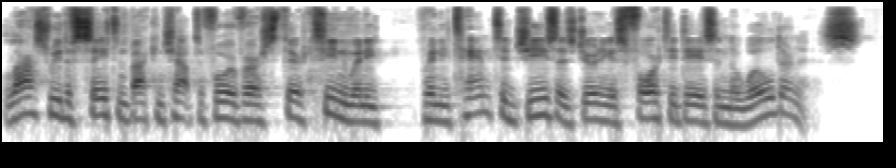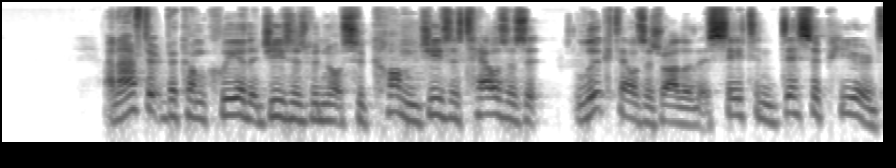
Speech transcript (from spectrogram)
last read of Satan back in chapter 4 verse 13 when he, when he tempted Jesus during his 40 days in the wilderness. And after it became clear that Jesus would not succumb, Jesus tells us that, Luke tells us rather that Satan disappeared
